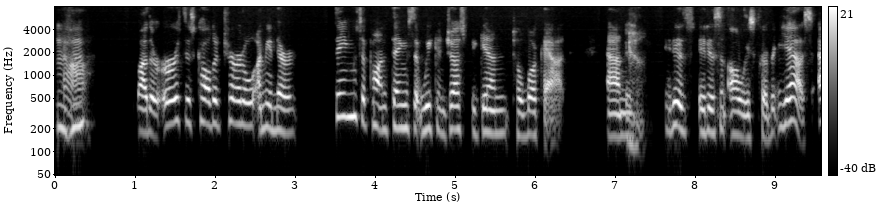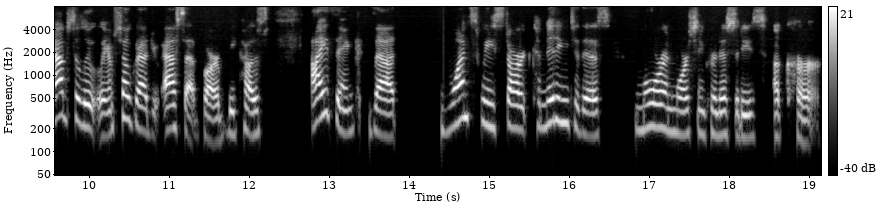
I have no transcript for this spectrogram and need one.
Mhm. Uh, Mother Earth is called a turtle. I mean, there are things upon things that we can just begin to look at. And Yeah. it is it isn't always clear. But yes, absolutely. I'm so glad you asked that, Barb, because I think that once we start committing to this, more and more synchronicities occur.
